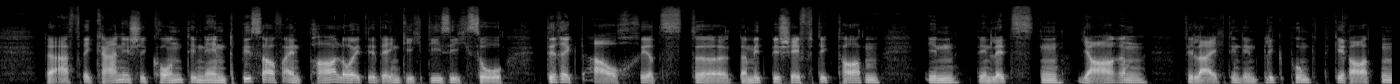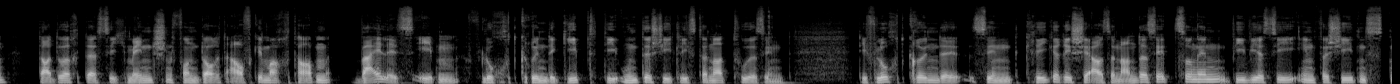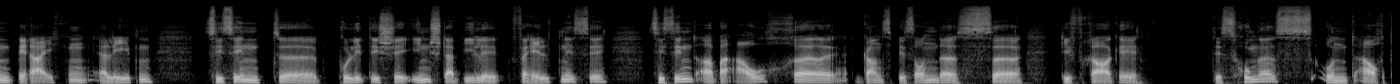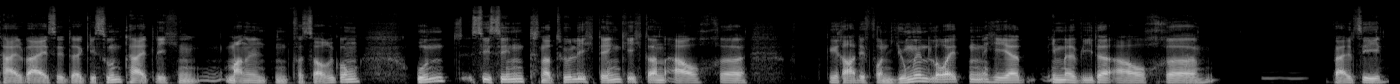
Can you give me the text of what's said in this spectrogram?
der afrikanische Kontinent, bis auf ein paar Leute, denke ich, die sich so direkt auch jetzt äh, damit beschäftigt haben, in den letzten Jahren vielleicht in den Blickpunkt geraten, dadurch, dass sich Menschen von dort aufgemacht haben, weil es eben Fluchtgründe gibt, die unterschiedlichster Natur sind. Die Fluchtgründe sind kriegerische Auseinandersetzungen, wie wir sie in verschiedensten Bereichen erleben. Sie sind äh, politische instabile Verhältnisse. Sie sind aber auch äh, ganz besonders äh, die Frage des Hungers und auch teilweise der gesundheitlichen mangelnden Versorgung. Und sie sind natürlich, denke ich, dann auch äh, gerade von jungen Leuten her immer wieder auch, äh, weil sie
